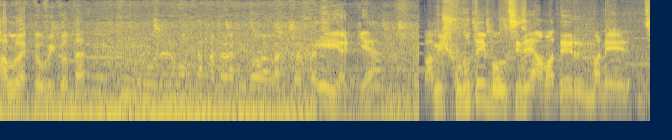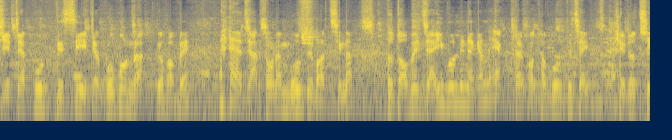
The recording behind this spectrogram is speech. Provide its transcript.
ভালো একটা অভিজ্ঞতা। এই আর কি হ্যাঁ? আমি শুরুতেই বলছি যে আমাদের মানে যেটা করতেছি এটা গোপন রাখতে হবে। হ্যাঁ যার কারণে আমি বলতে পারছি না। তো তবে যাই বলি না কেন একটা কথা বলতে চাই। সেটা হচ্ছে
